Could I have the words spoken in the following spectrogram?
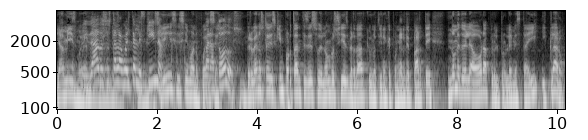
Ya mismo. Cuidado, eso está a la vuelta de la esquina. Sí, sí, sí, bueno, puede Para todos. Pero vean ustedes qué importante es eso del hombro. Sí, es verdad que uno tiene que poner de parte. No me duele ahora, pero el problema está ahí. Y claro,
